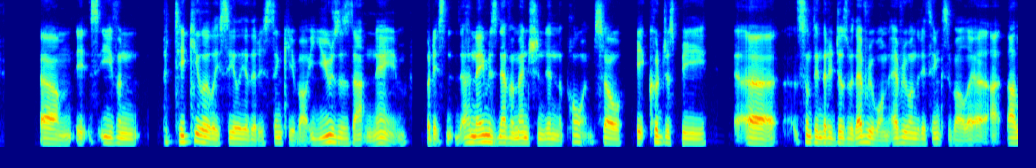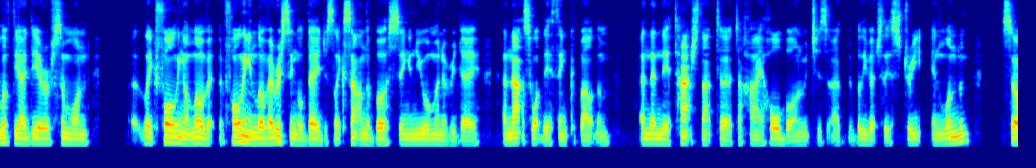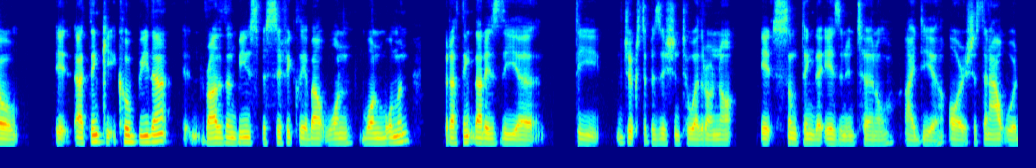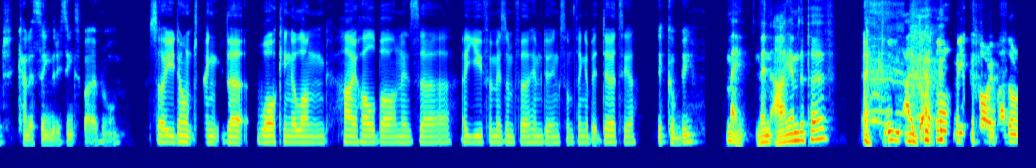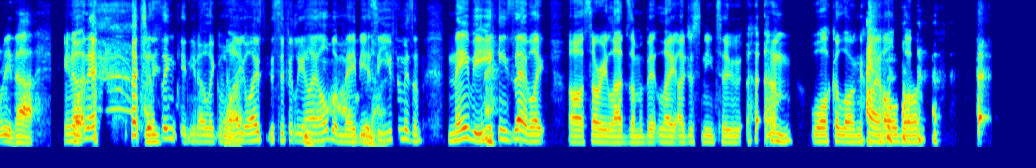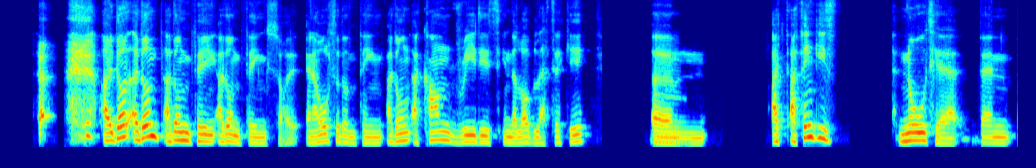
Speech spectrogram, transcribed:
um, it's even particularly Celia that he's thinking about. He uses that name, but it's her name is never mentioned in the poem, so it could just be uh, something that he does with everyone, everyone that he thinks about. Like, I, I love the idea of someone uh, like falling in love, falling in love every single day, just like sat on the bus seeing a new woman every day, and that's what they think about them. And then they attach that to, to High Holborn, which is, I believe, actually a street in London. So it, I think it could be that rather than being specifically about one one woman. But I think that is the uh, the juxtaposition to whether or not it's something that is an internal idea or it's just an outward kind of thing that he thinks about everyone. So you don't think that walking along High Holborn is uh, a euphemism for him doing something a bit dirtier? It could be. Mate, then I am the perv? I, don't, I don't read, sorry, but I don't read that. You know, Well, I'm just mean- thinking, you know, like No. why, why specifically High Holborn? Maybe it's a euphemism. Maybe he's there, like, oh, sorry, lads, I'm a bit late. I just need to walk along High Holborn. I don't I don't I don't think I don't think so. And I also don't think I don't I can't read it in the love letter key. Mm. Um I I think he's naughtier than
